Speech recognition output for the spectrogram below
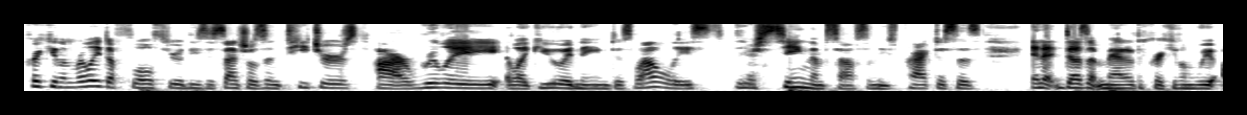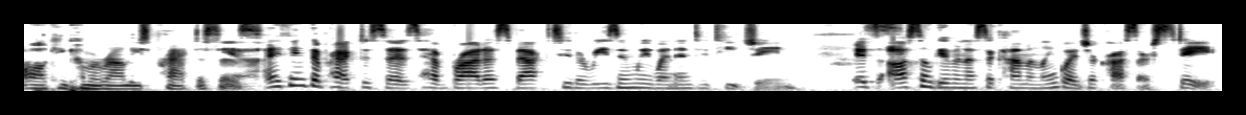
curriculum really to flow through these essentials. And teachers are really, like you had named as well, Elyse, they're seeing themselves in these practices. And it doesn't matter the curriculum, we all can come around these practices. Yeah, I think the practices have brought us back to the reason we went into teaching. It's also given us a common language across our state.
